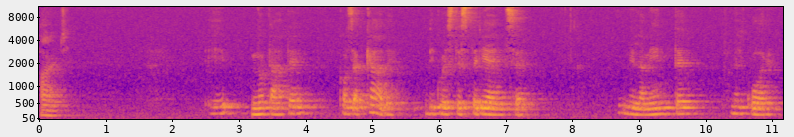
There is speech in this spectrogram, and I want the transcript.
heart. E notate cosa accade di queste esperienze nella mente, nel cuore.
